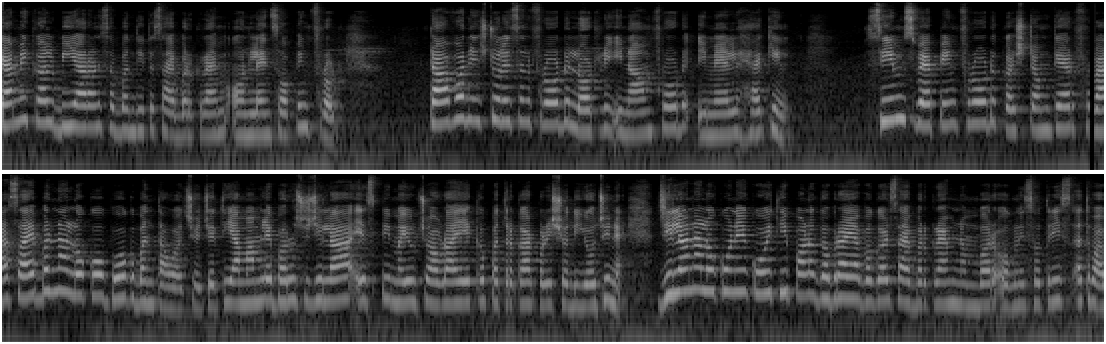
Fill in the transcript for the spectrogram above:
chemical બિયારણ સંબંધિત cyber crime, online shopping fraud tower installation fraud, lottery ઇનામ fraud email hacking, sim swapping fraud, custom care સાયબરના લોકો ભોગ બનતા હોય છે. જેથી આ મામલે ભરૂચ જિલ્લા એસપી મયુર ચાવડાએ એક પત્રકાર પરિષદ યોજીને જિલ્લાના લોકોને કોઈથી પણ ગભરાયા વગર સાયબર ક્રાઇમ નંબર ઓગણીસો ત્રીસ અથવા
